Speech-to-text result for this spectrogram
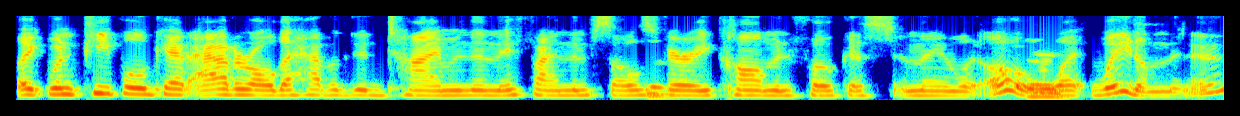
like when people get Adderall to have a good time and then they find themselves yeah. very calm and focused and they're like, oh, sure. wait, wait a minute.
